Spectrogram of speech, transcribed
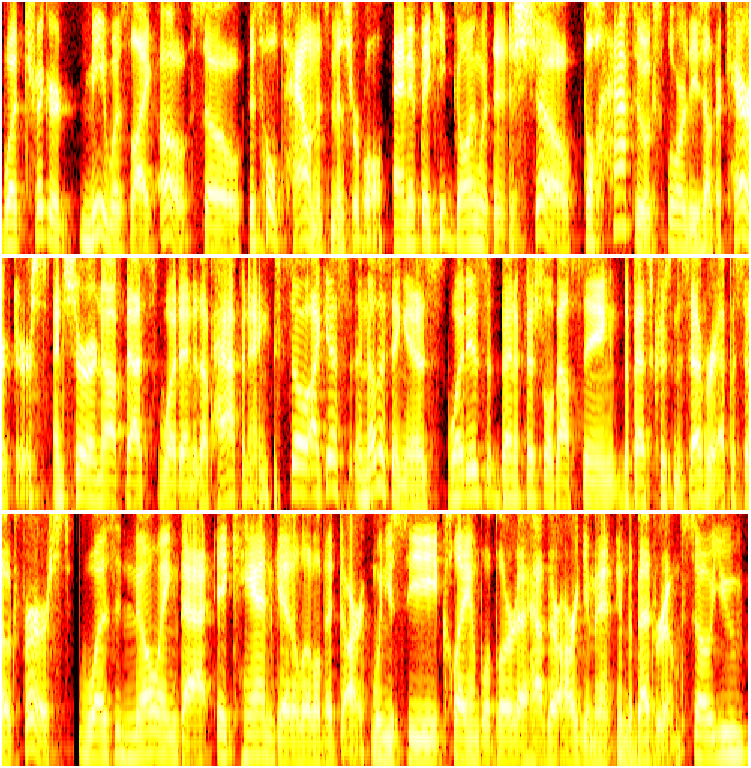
what triggered me was like, oh, so this whole town is miserable. And if they keep going with this show, they'll have to explore these other characters. And sure enough, that's what ended up happening. So I guess another thing is what is beneficial about seeing the best Christmas ever episode first was knowing that it can get a little bit dark when you see Clay and Bloberta have their argument in the bedroom. So you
